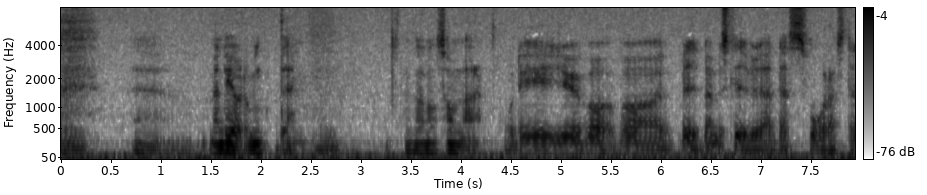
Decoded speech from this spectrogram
Mm. Eh, men det gör de inte. Mm. Utan de somnar. Och det är ju vad, vad Bibeln beskriver den svåraste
